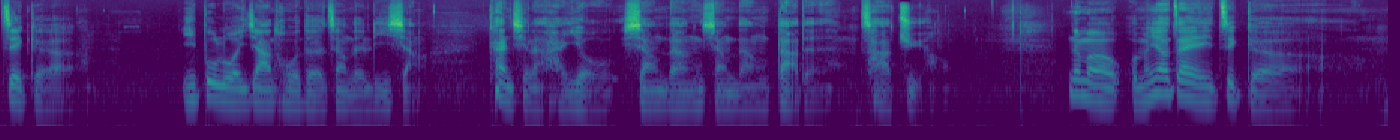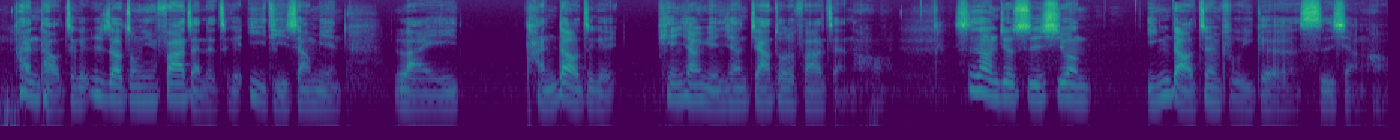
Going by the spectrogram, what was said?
这个一部落一家托的这样的理想，看起来还有相当相当大的差距哈。那么我们要在这个探讨这个日照中心发展的这个议题上面来谈到这个偏乡原乡加托的发展哈，事实上就是希望引导政府一个思想哈，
